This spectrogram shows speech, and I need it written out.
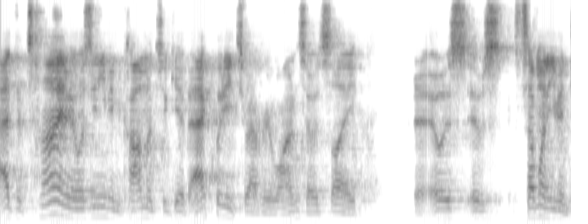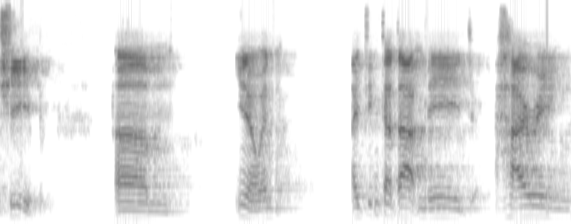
at the time it wasn't even common to give equity to everyone so it's like it was it was somewhat even cheap um, you know and i think that that made hiring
